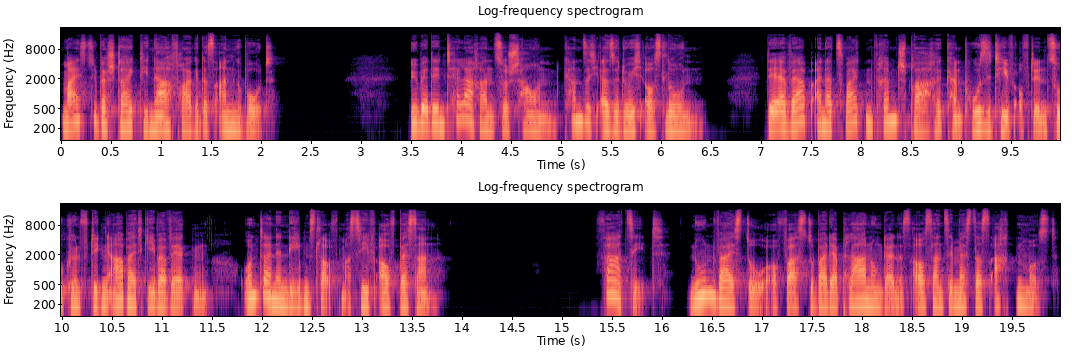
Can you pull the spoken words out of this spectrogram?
Meist übersteigt die Nachfrage das Angebot. Über den Tellerrand zu schauen, kann sich also durchaus lohnen. Der Erwerb einer zweiten Fremdsprache kann positiv auf den zukünftigen Arbeitgeber wirken und deinen Lebenslauf massiv aufbessern. Fazit. Nun weißt du, auf was du bei der Planung deines Auslandssemesters achten musst.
